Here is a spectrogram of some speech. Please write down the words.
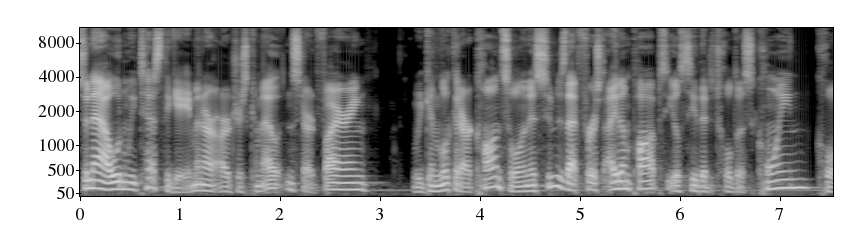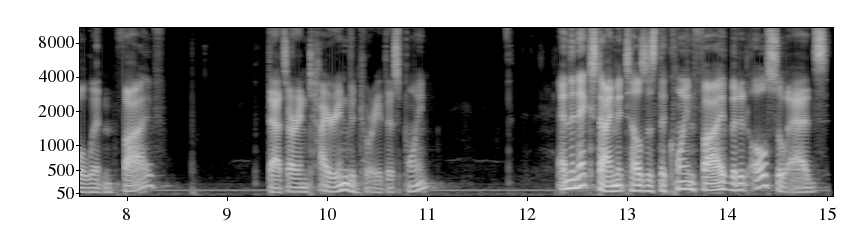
So now when we test the game and our archers come out and start firing, we can look at our console, and as soon as that first item pops, you'll see that it told us coin, colon, 5. That's our entire inventory at this point. And the next time it tells us the coin 5, but it also adds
